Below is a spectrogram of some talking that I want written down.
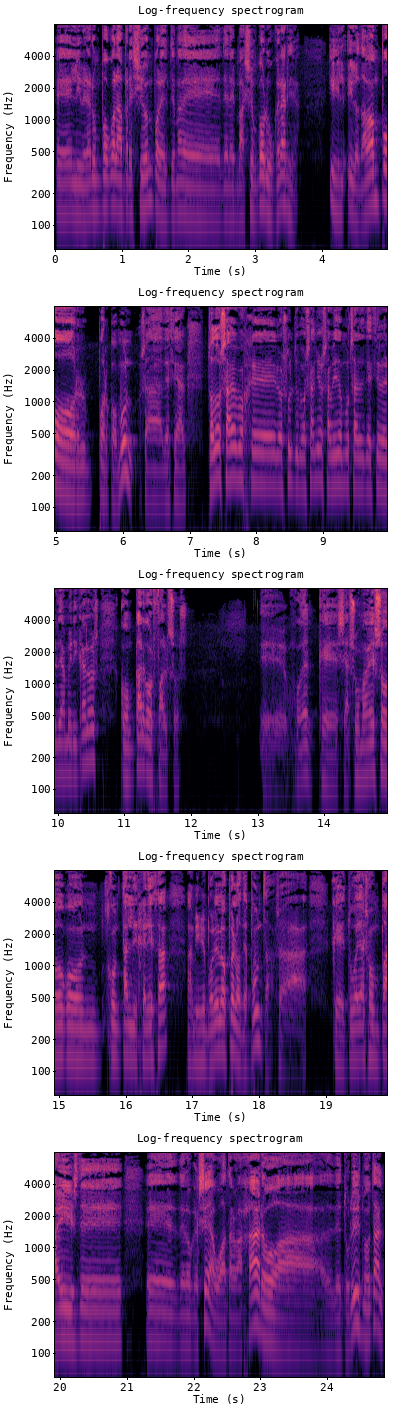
liberar un poco la presión por el tema de la invasión con Ucrania. Y, y lo daban por, por común. O sea, decían, todos sabemos que en los últimos años ha habido muchas detenciones de americanos con cargos falsos. Eh, joder, que se asuma eso con, con tal ligereza, a mí me ponen los pelos de punta. O sea, que tú vayas a un país de, eh, de lo que sea, o a trabajar, o a, de turismo tal,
